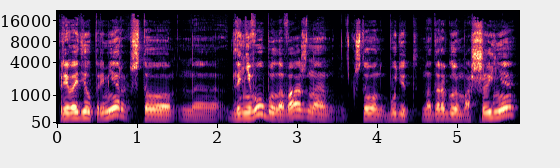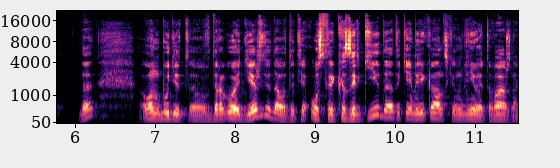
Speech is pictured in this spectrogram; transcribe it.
приводил пример, что э, для него было важно, что он будет на дорогой машине, да, он будет в дорогой одежде, да, вот эти острые козырьки, да, такие американские, ну для него это важно.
